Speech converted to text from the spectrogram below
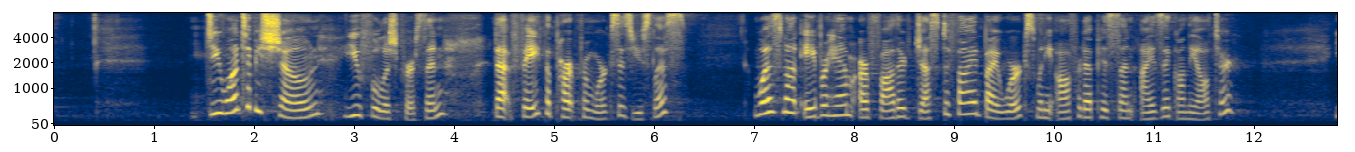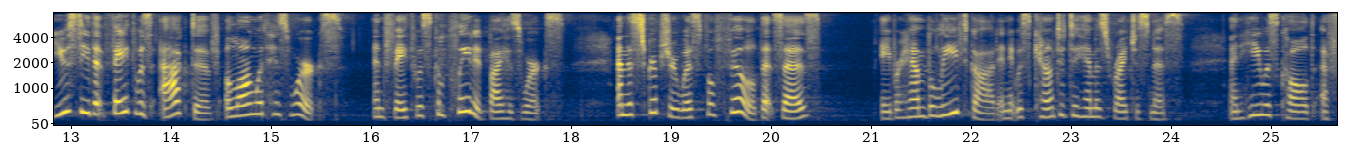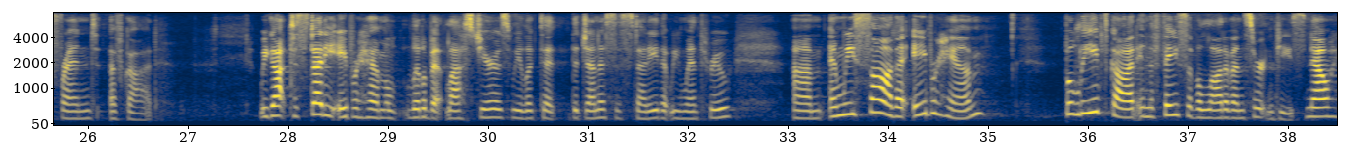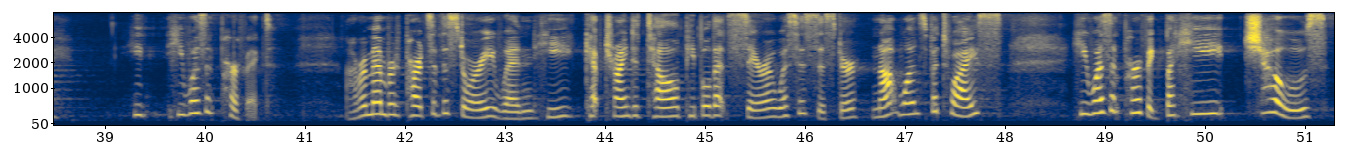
do you want to be shown, you foolish person, that faith apart from works is useless? Was not Abraham our father justified by works when he offered up his son Isaac on the altar? You see that faith was active along with his works, and faith was completed by his works. And the scripture was fulfilled that says, Abraham believed God, and it was counted to him as righteousness, and he was called a friend of God. We got to study Abraham a little bit last year as we looked at the Genesis study that we went through. Um, and we saw that Abraham believed God in the face of a lot of uncertainties. Now, he, he wasn't perfect. I remember parts of the story when he kept trying to tell people that Sarah was his sister, not once, but twice. He wasn't perfect, but he chose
